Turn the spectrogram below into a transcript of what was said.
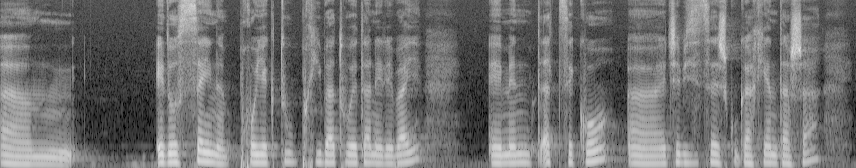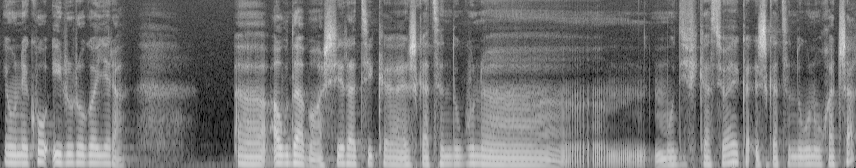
Um, edo zein proiektu pribatuetan ere bai, ementatzeko uh, etxe bizitza eskugarrian tasa euneko iruro goiera. Uh, hau da, bo, asieratik uh, eskatzen dugun uh, modifikazioa, eskatzen dugun urratxa,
